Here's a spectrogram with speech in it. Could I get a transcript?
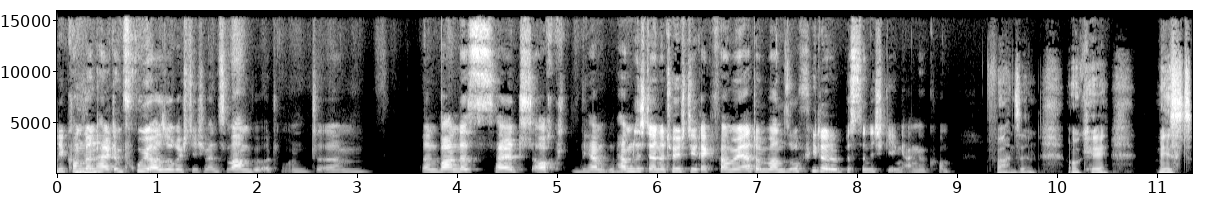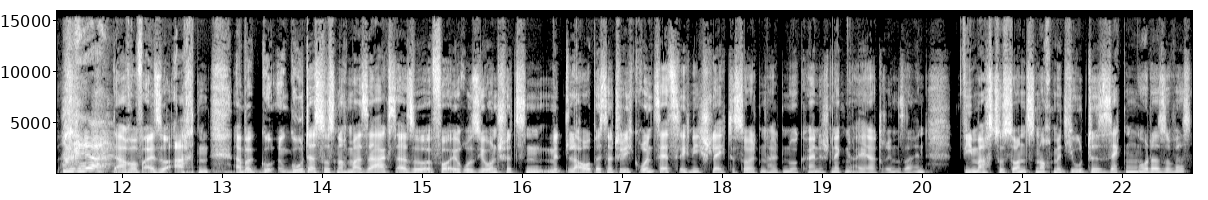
die kommen mhm. dann halt im Frühjahr so richtig, wenn es warm wird. Und ähm, dann waren das halt auch, die haben, haben sich dann natürlich direkt vermehrt und waren so viele, du bist da nicht gegen angekommen. Wahnsinn. Okay. Mist. Ja. Darauf also achten. Aber gu gut, dass du es nochmal sagst. Also vor Erosion schützen mit Laub ist natürlich grundsätzlich nicht schlecht. Es sollten halt nur keine Schneckeneier drin sein. Wie machst du sonst noch mit Jutesäcken oder sowas?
